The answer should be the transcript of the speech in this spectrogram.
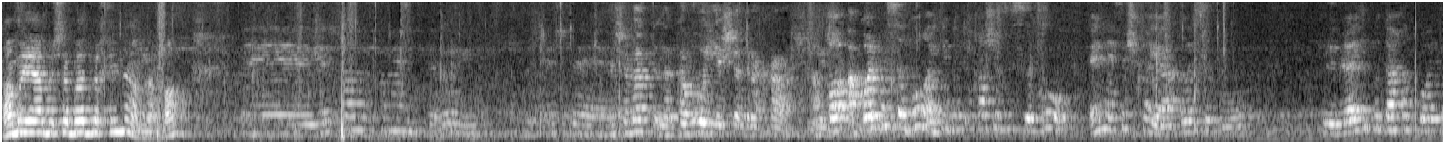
פעם היה בשבת בחינם, נכון? בשבת קבוע יש הדרכה. הכל פה סגור, הייתי בטוחה שזה סגור. אין נפש סגור. Japón.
